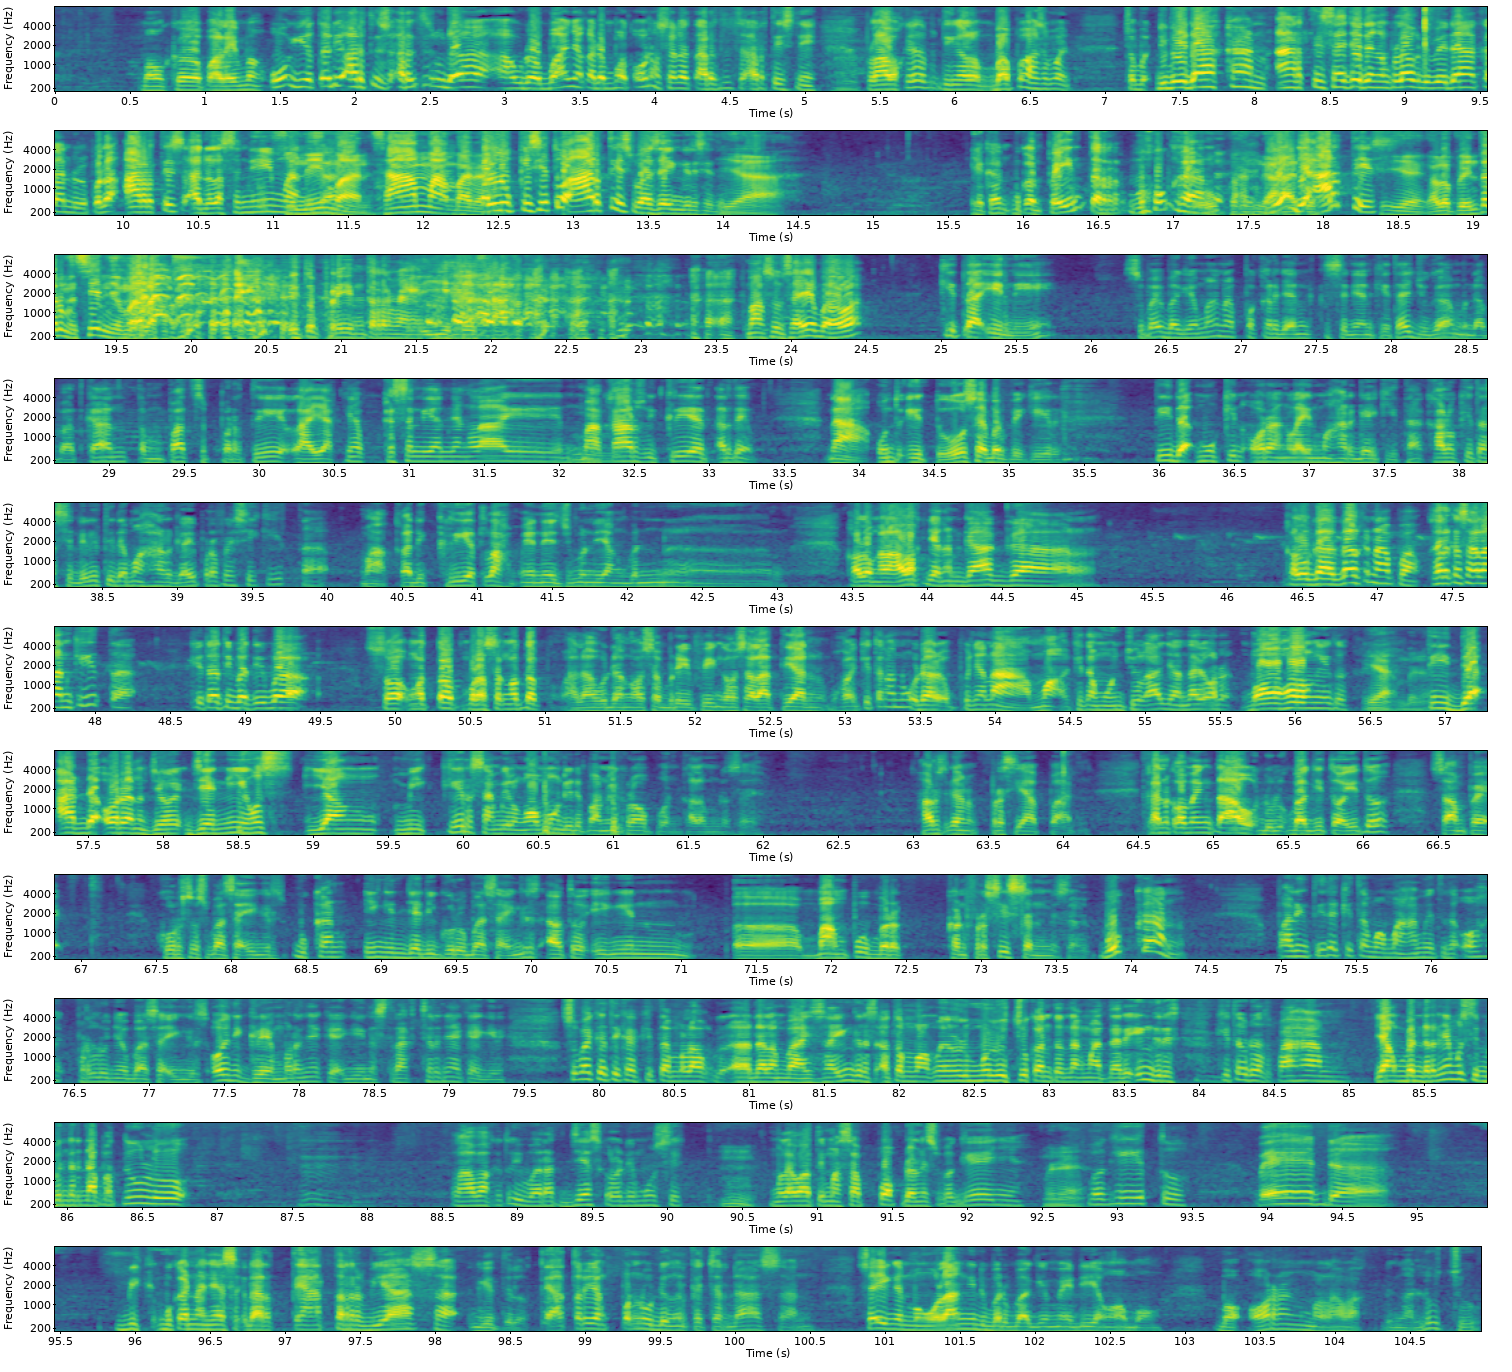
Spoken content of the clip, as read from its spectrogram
Mau ke Palembang. Oh iya tadi artis-artis udah udah banyak ada empat orang saya lihat artis-artis nih. Hmm. Pelawaknya tinggal bapak sama coba dibedakan. Artis saja dengan pelawak dibedakan dulu. Padahal artis adalah seniman. kan? Seniman sama pada. Pelukis itu artis bahasa Inggris itu. Ya. Ya kan bukan painter, bukan. Bukan dia, dia artis. Iya, kalau printer mesinnya malah. itu printer men. Iya. Maksud saya bahwa kita ini supaya bagaimana pekerjaan kesenian kita juga mendapatkan tempat seperti layaknya kesenian yang lain. Maka harus di-create artinya. Nah, untuk itu saya berpikir tidak mungkin orang lain menghargai kita kalau kita sendiri tidak menghargai profesi kita. Maka di-create lah manajemen yang benar. Kalau ngelawak jangan gagal. Kalau gagal kenapa? Karena kesalahan kita. Kita tiba-tiba sok ngetop, merasa ngetop. Walah udah nggak usah briefing, nggak usah latihan. Pokoknya kita kan udah punya nama, kita muncul aja. Nanti orang bohong itu. Ya, benar. Tidak ada orang jenius yang mikir sambil ngomong di depan mikrofon kalau menurut saya. Harus dengan persiapan. Kan Komeng tahu dulu Bagito itu sampai kursus bahasa Inggris bukan ingin jadi guru bahasa Inggris atau ingin eh, mampu berconversation misalnya. Bukan. Paling tidak kita memahami tentang oh perlunya bahasa Inggris. Oh ini grammarnya kayak gini, strukturnya kayak gini. Supaya ketika kita melakukan dalam bahasa Inggris atau mel- melucukan tentang materi Inggris, kita udah paham. Yang benernya mesti bener dapat dulu. Lawak itu ibarat jazz kalau di musik. Hmm. Melewati masa pop dan lain sebagainya. Benar. Begitu. Beda. Bukan hanya sekedar teater biasa gitu loh. Teater yang penuh dengan kecerdasan. Saya ingin mengulangi di berbagai media ngomong bahwa orang melawak dengan lucu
